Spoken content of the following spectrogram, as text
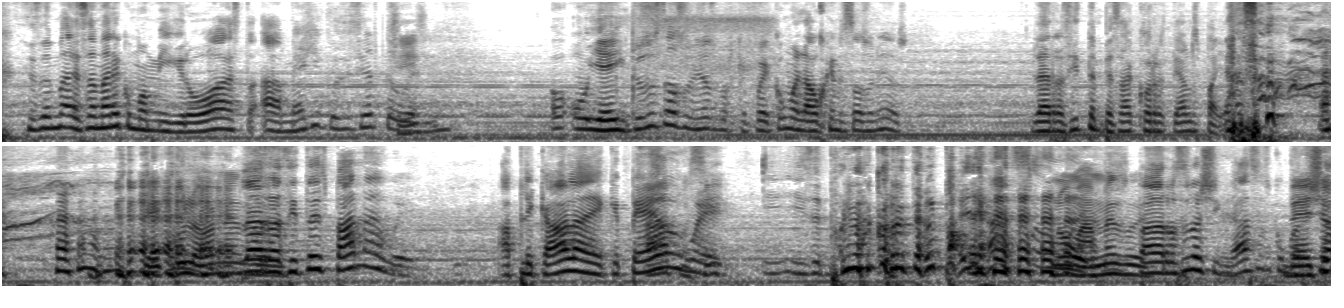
esa, ma- esa madre como migró hasta a México, ¿sí es cierto, güey? Sí, sí. Oye, incluso Estados Unidos, porque fue como el auge en Estados Unidos. La racita empezaba a corretear a los payasos. Qué culones. la güey. racita hispana, güey. Aplicaba la de qué Ah, pedo, pues güey. sí. Y, y se ponen a corretear al payaso. No mames, güey. Para agarrarse los chingazos. Como De hecho,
